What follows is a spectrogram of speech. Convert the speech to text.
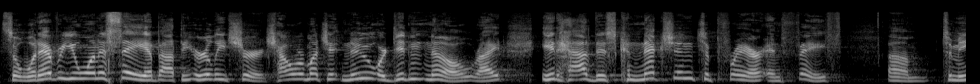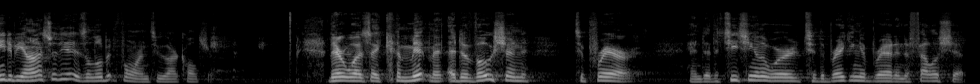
so whatever you want to say about the early church, however much it knew or didn't know, right? It had this connection to prayer and faith. Um, to me, to be honest with you, is a little bit foreign to our culture. There was a commitment, a devotion to prayer and to the teaching of the word, to the breaking of bread, and to fellowship.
